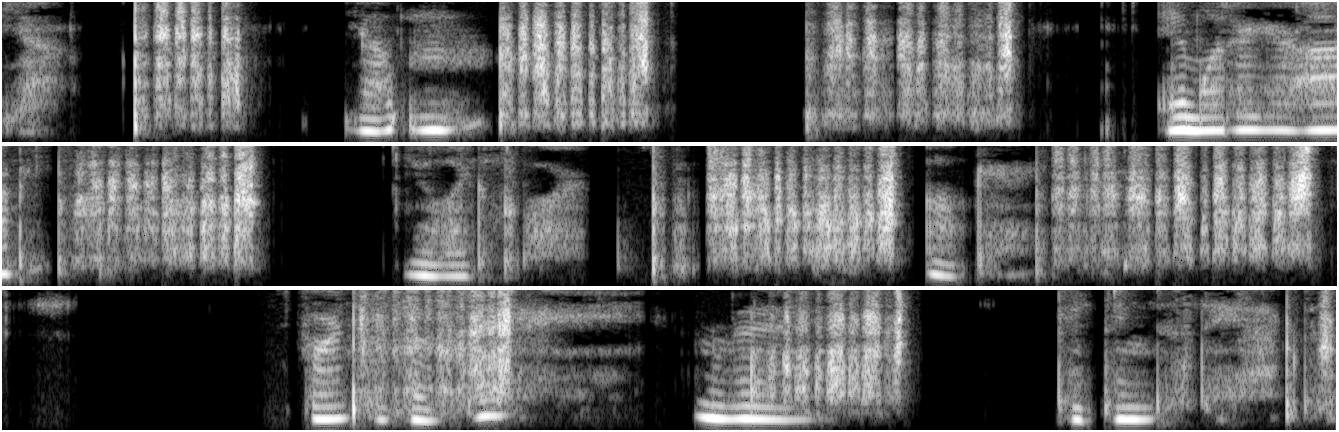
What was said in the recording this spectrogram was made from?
Yeah. Yeah. Mm-hmm. And what are your hobbies? You like sports. Okay. Sports is a very, very good thing to stay active.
